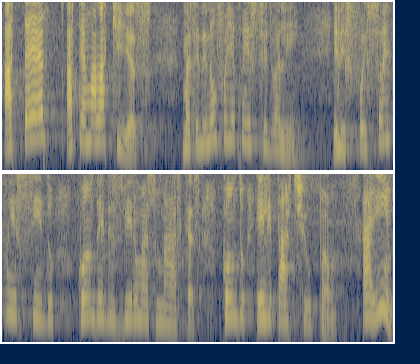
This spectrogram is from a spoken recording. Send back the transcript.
até, até Malaquias, mas ele não foi reconhecido ali. Ele foi só reconhecido quando eles viram as marcas, quando ele partiu o pão. Aí,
